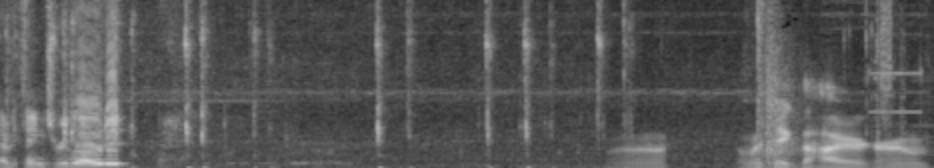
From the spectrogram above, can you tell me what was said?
Everything's reloaded. uh, I'm gonna take the higher ground.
